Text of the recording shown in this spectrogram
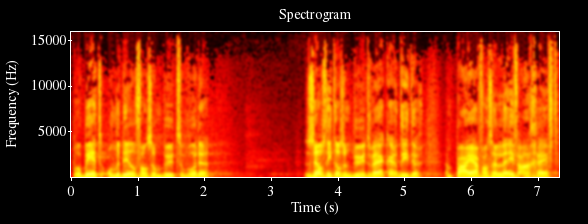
probeert onderdeel van zo'n buurt te worden. Zelfs niet als een buurtwerker die er een paar jaar van zijn leven aan geeft.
